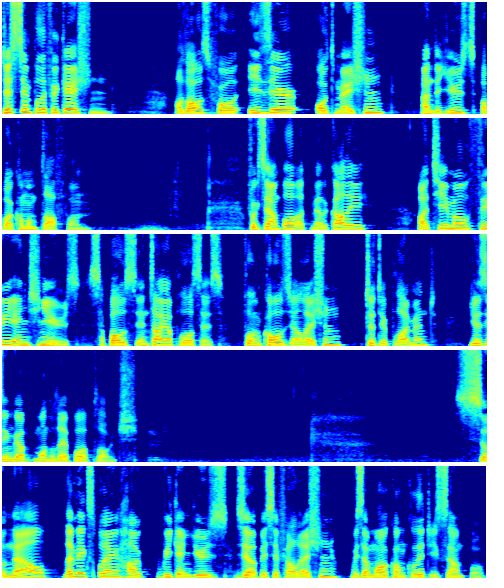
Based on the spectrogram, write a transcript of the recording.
This simplification allows for easier automation and the use of a common platform. For example, at Mercari, a team of three engineers supports the entire process from code generation to deployment using a monorepo approach. So now, let me explain how we can use gRPC Federation with a more concrete example.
